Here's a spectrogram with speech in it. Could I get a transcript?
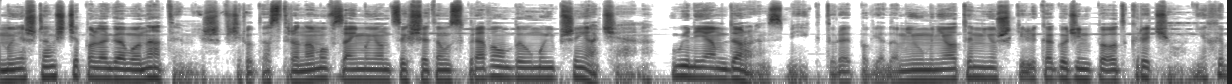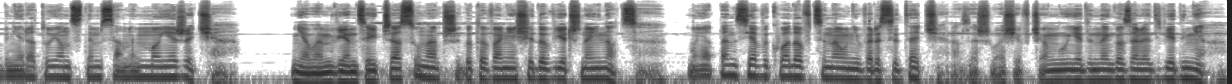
Moje szczęście polegało na tym, iż wśród astronomów zajmujących się tą sprawą był mój przyjaciel, William Dorensby, który powiadomił mnie o tym już kilka godzin po odkryciu, niechybnie ratując tym samym moje życie. Miałem więcej czasu na przygotowanie się do wiecznej nocy. Moja pensja wykładowcy na uniwersytecie rozeszła się w ciągu jednego zaledwie dnia.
